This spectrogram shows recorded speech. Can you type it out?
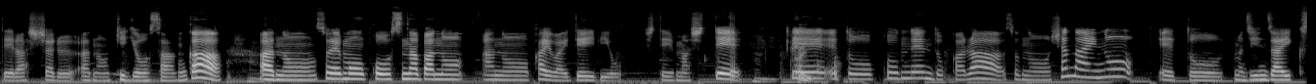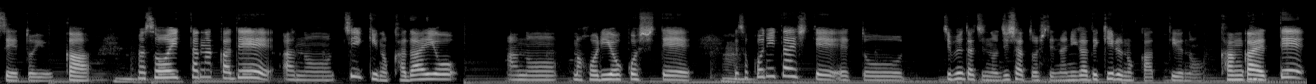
てらっしゃる、あの、企業さんが、あの、それも、こう、砂場の、あの、界隈出入りをしていまして、うん。で、はい。えっと、今年度から、その、社内の、えっと、まあ、人材育成というか、うん。まあ、そういった中で、あの、地域の課題を、あの、まあ、掘り起こして、うん。でそこに対して、えっと、自分たちの自社として何ができるのかっていうのを考えて、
